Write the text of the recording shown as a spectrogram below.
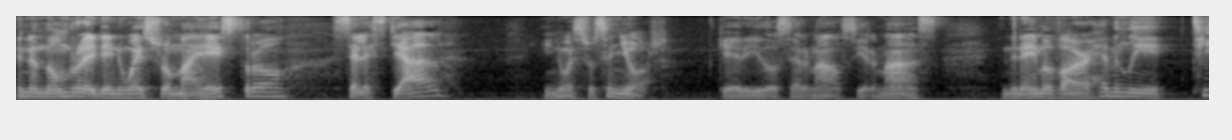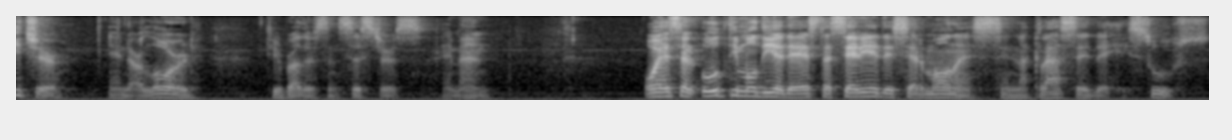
En el nombre de nuestro Maestro Celestial y nuestro Señor, queridos hermanos y hermanas, in the name of our heavenly teacher and our Lord, dear brothers and sisters, amen. Hoy es el último día de esta serie de sermones en la clase de Jesús.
